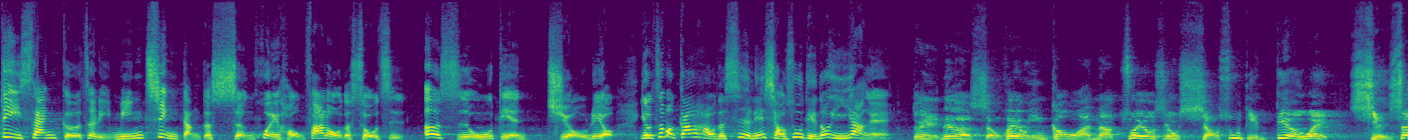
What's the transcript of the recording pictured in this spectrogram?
第三格这里，民进党的沈惠红发了我的手指，二十五点九六，有这么刚好的事，连小数点都一样哎。对，那个沈惠红赢高鸿安呢，最后是用小数点第二位险胜。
